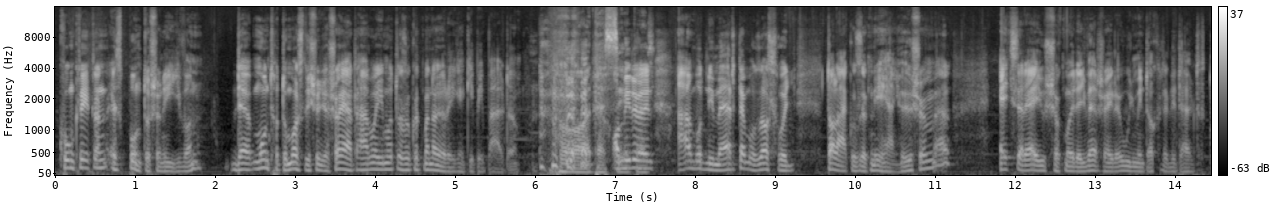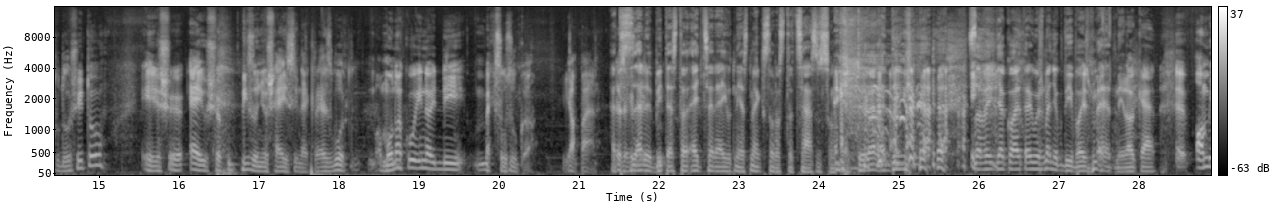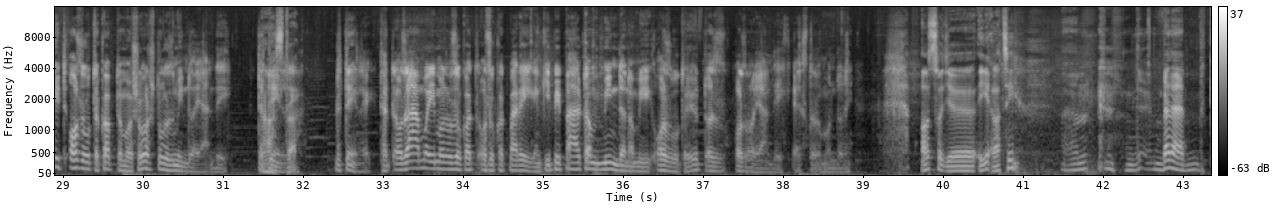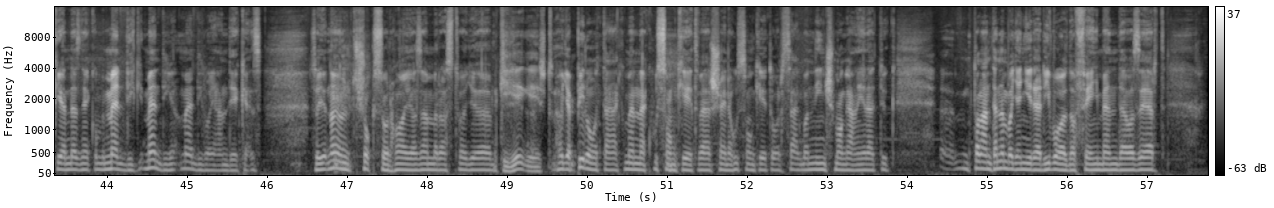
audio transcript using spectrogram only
Konkrétan ez pontosan így van, de mondhatom azt is, hogy a saját álmaimat azokat már nagyon régen kipipáltam. Oh, Amiről én álmodni mertem, az az, hogy találkozzak néhány hősömmel, egyszer eljussak majd egy versenyre úgy, mint akreditált tudósító, és eljussak bizonyos helyszínekre. Ez volt a Monakói nagydíj, meg Suzuka. Japán. Hát Ezek az előbbit, ezt a, egyszer eljutni, ezt megszoroztad 122-vel eddig. szóval még gyakorlatilag most megnyugdíjba is mehetnél akár. Amit azóta kaptam a sorstól, az mind ajándék. De tényleg. De tényleg. Tehát az álmaimat azokat, azokat már régen kipipáltam, minden, ami azóta jött, az, az ajándék, ezt tudom mondani. Az, hogy, igen, Laci? Bele kérdeznék, hogy meddig, meddig, meddig ajándék ez. Szóval nagyon sokszor hallja az ember azt, hogy, Kiégést? hogy a pilóták mennek 22 versenyre, 22 országban, nincs magánéletük. Talán te nem vagy ennyire rivalda fényben, de azért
